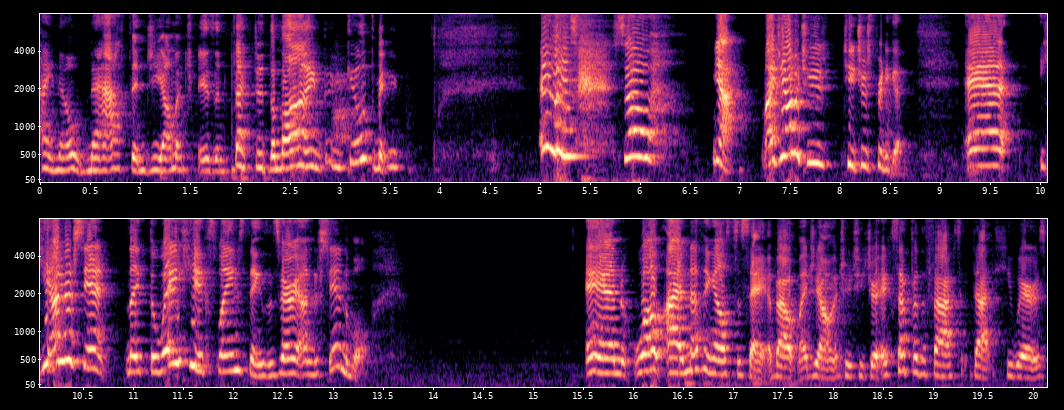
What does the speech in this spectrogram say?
I know math and geometry has infected the mind and killed me. Anyways, so yeah, my geometry teacher's pretty good. And he understand like the way he explains things is very understandable. And well, I have nothing else to say about my geometry teacher except for the fact that he wears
